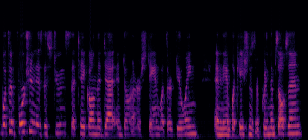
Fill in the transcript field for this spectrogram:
what's unfortunate is the students that take on the debt and don't understand what they're doing and the implications they're putting themselves in.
